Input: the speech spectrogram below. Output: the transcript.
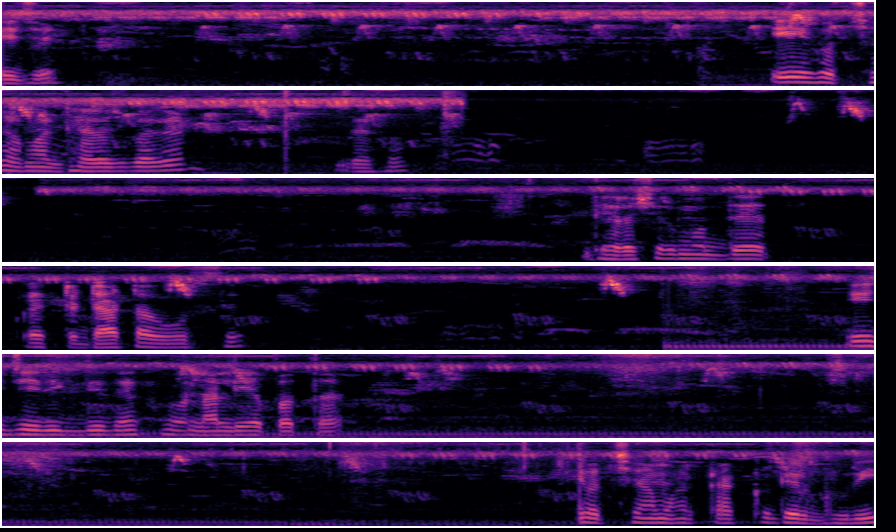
এই যে। এই হচ্ছে আমার ঢেঁড়স বাগান। দেখো। ঢেঁড়সের মধ্যে একটা ডাটা উঠছে এই যে দিক দিয়ে দেখো, নালিয়া পাতা। হচ্ছে আমার কাকুটের ঘুড়ি।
